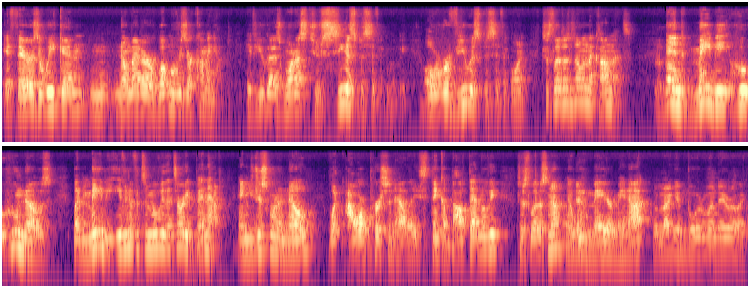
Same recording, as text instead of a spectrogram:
if there is a weekend, no matter what movies are coming out, if you guys want us to see a specific movie or review a specific one, just let us know in the comments. And maybe, who who knows, but maybe even if it's a movie that's already been out and you just want to know what our personalities think about that movie, just let us know. And we may or may not. We might get bored one day. We're like,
